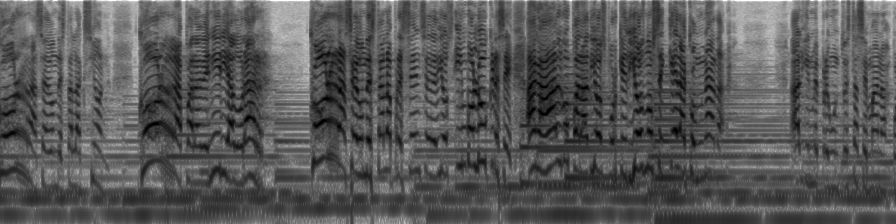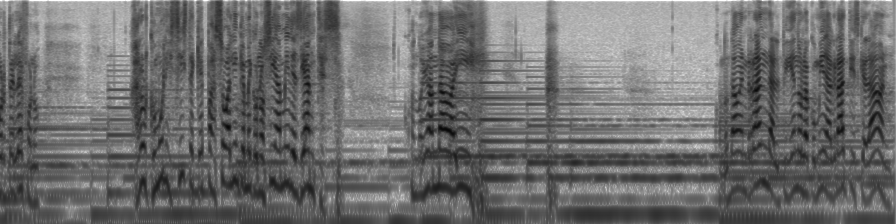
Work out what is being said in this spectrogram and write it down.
Corra hacia donde está la acción. Corra para venir y adorar. Hacia donde está la presencia de Dios. Involúcrese. Haga algo para Dios porque Dios no se queda con nada. Alguien me preguntó esta semana por teléfono. Harold, ¿cómo le hiciste? ¿Qué pasó? Alguien que me conocía a mí desde antes. Cuando yo andaba ahí. Cuando andaba en Randall pidiendo la comida gratis que daban.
